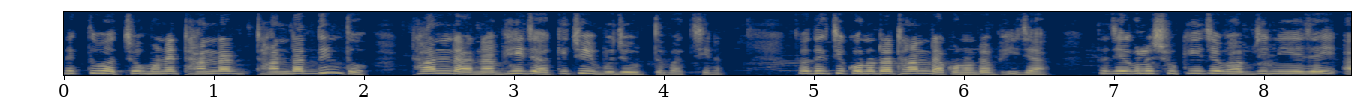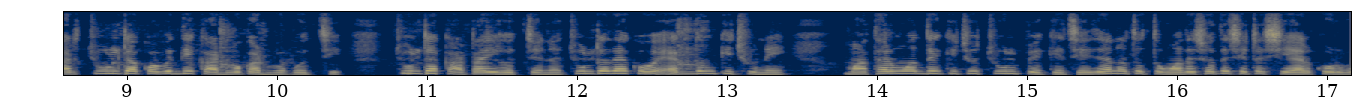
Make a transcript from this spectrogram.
দেখতে পাচ্ছ? মানে ঠান্ডা ঠান্ডার দিন তো? ঠান্ডা না ভিজা কিছুই বুঝে উঠতে পারছি না। তো দেখছি কোনোটা ঠান্ডা, কোনোটা ভিজা। তো যেগুলো শুকিয়েছে ভাবছি নিয়ে যাই। আর চুলটা কবে দিয়ে কাটবো কাটবো করছি। চুলটা কাটাই হচ্ছে না। চুলটা দেখো একদম কিছু নেই। মাথার মধ্যে কিছু চুল পেকেছে, জানো তো? তোমাদের সাথে সেটা শেয়ার করব।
